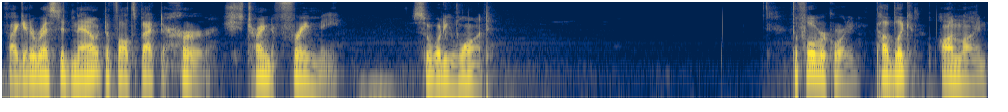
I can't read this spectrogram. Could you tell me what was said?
If I get arrested now, it defaults back to her. She's trying to frame me. So what do you want? The full recording, public, online.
